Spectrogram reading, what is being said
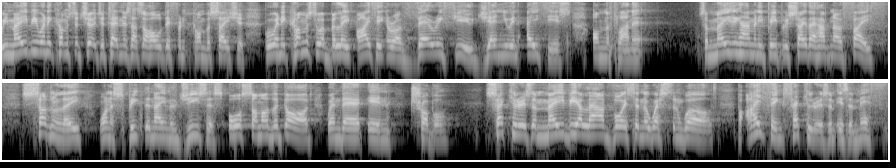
We may be when it comes to church attendance, that's a whole different conversation. But when it comes to a belief, I think there are very few genuine atheists on the planet. It's amazing how many people who say they have no faith suddenly want to speak the name of Jesus or some other God when they're in trouble. Secularism may be a loud voice in the Western world, but I think secularism is a myth.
